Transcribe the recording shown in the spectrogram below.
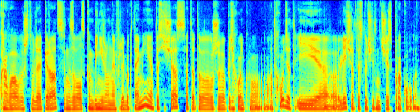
кровавая, что ли, операция, называлась комбинированная флебектомия, то сейчас от этого уже потихоньку отходят и лечат исключительно через проколы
